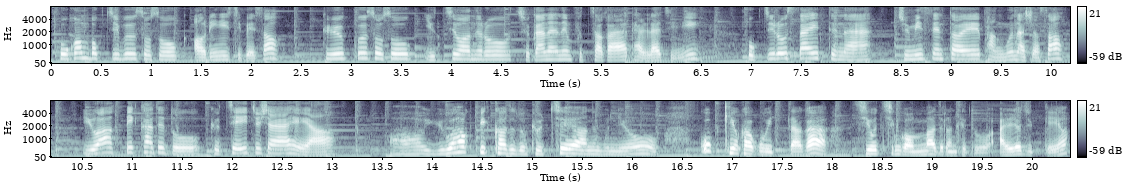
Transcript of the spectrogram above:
보건복지부 소속 어린이집에서 교육부 소속 유치원으로 주관하는 부처가 달라지니 복지로 사이트나 주민센터에 방문하셔서 유아학비 카드도 교체해 주셔야 해요. 아, 유아학비 카드도 교체해야 하는군요. 꼭 기억하고 있다가 지호 친구 엄마들한테도 알려줄게요.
